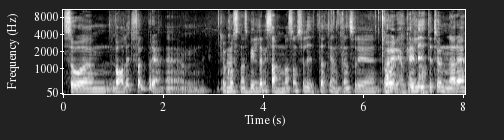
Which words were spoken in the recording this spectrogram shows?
Så um, valet föll på det. Um, och Mm. kostnadsbilden är samma som Celitat egentligen. Så det, Ja, och det är det, okej. det är lite tunnare,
